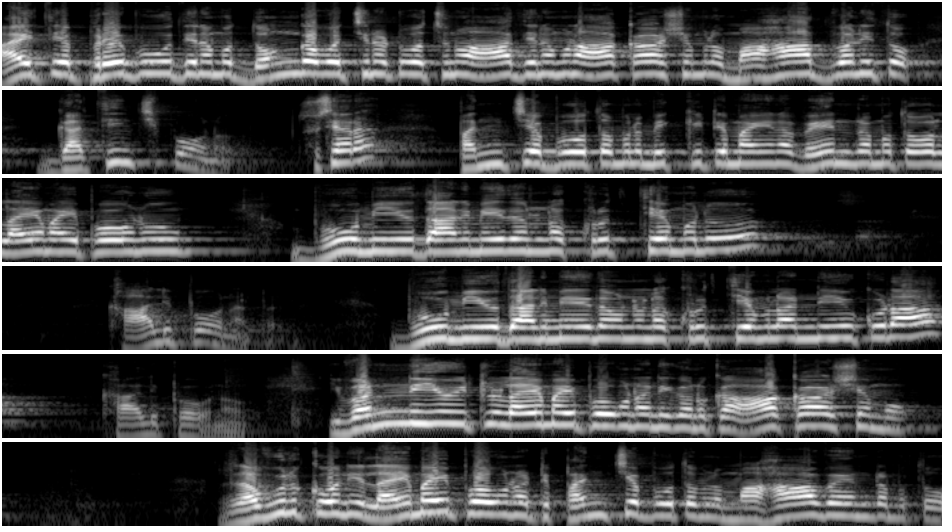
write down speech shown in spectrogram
అయితే ప్రభువు దినము దొంగ వచ్చినట్టు వచ్చును ఆ దినమున ఆకాశములు మహాధ్వనితో గతించిపోను. చూసారా పంచభూతములు మిక్కిటిమైన వేంద్రముతో లయమైపోను. భూమి దాని మీద ఉన్న కృత్యములు కాలిపోనట్టండి భూమి దాని మీద ఉన్న కృత్యములన్నీ కూడా కాలిపోవును. ఇవన్నీ ఇట్లు లయమైపోవునని కనుక ఆకాశము రవులుకొని లయమైపోవునట్టు పంచభూతములు మహావేంద్రముతో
